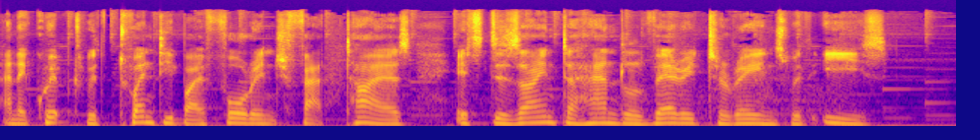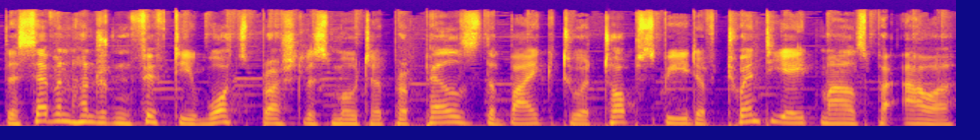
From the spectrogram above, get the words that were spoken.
and equipped with 20 by 4 inch fat tires, it's designed to handle varied terrains with ease. The 750 watts brushless motor propels the bike to a top speed of 28 miles per hour,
